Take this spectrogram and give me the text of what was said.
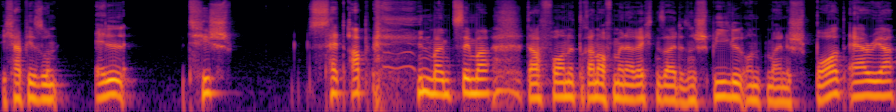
Ich habe hier so ein L-Tisch-Setup in meinem Zimmer. Da vorne dran auf meiner rechten Seite ist ein Spiegel und meine Sport-Area.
